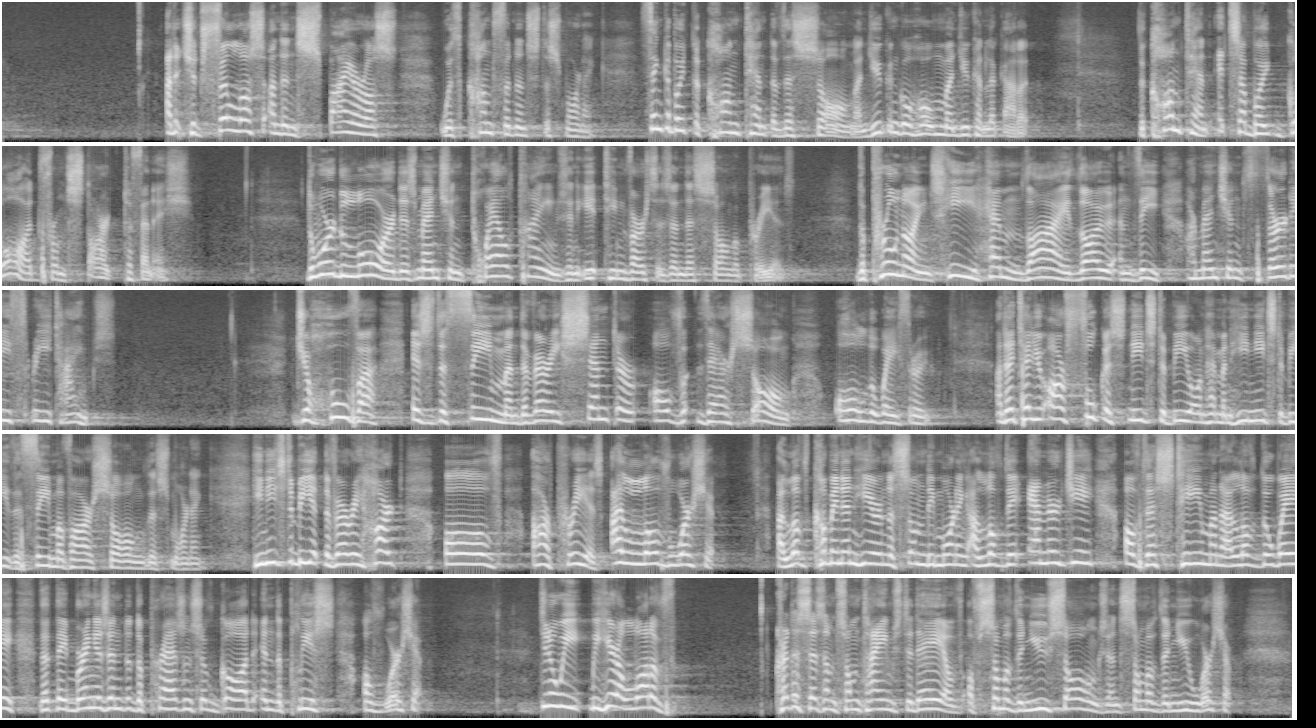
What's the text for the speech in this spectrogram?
And it should fill us and inspire us with confidence this morning. Think about the content of this song, and you can go home and you can look at it. The content, it's about God from start to finish. The word Lord is mentioned 12 times in 18 verses in this song of praise. The pronouns he, him, thy, thou, and thee are mentioned 33 times. Jehovah is the theme and the very center of their song all the way through. And I tell you, our focus needs to be on him, and he needs to be the theme of our song this morning. He needs to be at the very heart of our praise. I love worship. I love coming in here on a Sunday morning. I love the energy of this team, and I love the way that they bring us into the presence of God in the place of worship. You know, we, we hear a lot of criticism sometimes today of, of some of the new songs and some of the new worship.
